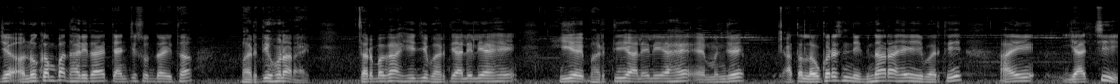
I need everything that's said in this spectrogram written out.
जे अनुकंपाधारित आहेत त्यांचीसुद्धा इथं भरती होणार आहे. तर बघा ही जी भरती आलेली आहे ही भरती आलेली आहे म्हणजे आता लवकरच निघणार आहे ही भरती. आणि याची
